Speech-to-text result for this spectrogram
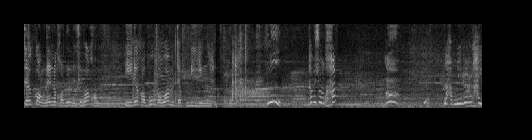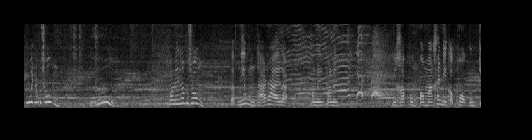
เจอกล่องเล่นนะขอดูหน่อยสิว่าของดีที่เขาพูดกันว่ามันจะดียังไงขอดูหน่อยฮู้ท่านผู้ชมครับดาบนี้ได้ไทยด้วยท่านผู้ชมโอ้มาเลยท่านผู้ชม แบบนี้ผมท้าทายละมาเลยมาเลยนี่ครับ ผมเอามาแค่นี้ก็พอกางเก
